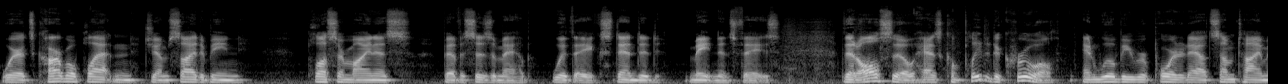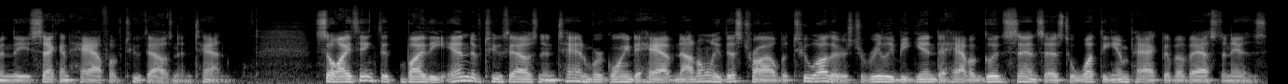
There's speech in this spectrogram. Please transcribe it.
where it's carboplatin, gemcitabine, plus or minus bevacizumab with a extended maintenance phase that also has completed accrual and will be reported out sometime in the second half of 2010. So I think that by the end of 2010, we're going to have not only this trial, but two others to really begin to have a good sense as to what the impact of Avastin is.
